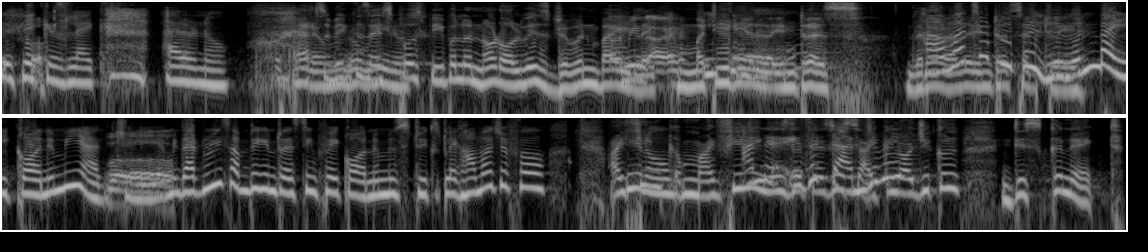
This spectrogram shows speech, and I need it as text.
Vivek is like, I don't know. I That's don't- because I suppose knows. people are not always driven by I mean, like I- material Okay. interests. There how are much are people interests driven by economy actually? I mean, that will be something interesting for economists to explain. How much of a, I think know, my feeling and is that it there's a psychological disconnect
